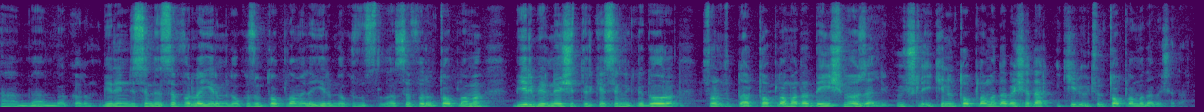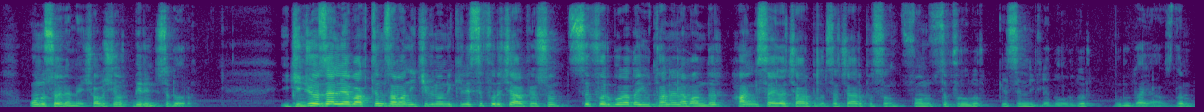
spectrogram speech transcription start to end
Hemen bakalım. Birincisinde 0 ile 29'un toplamı ile 29 ile 0'ın toplamı birbirine eşittir. Kesinlikle doğru. Çocuklar toplamada değişme özelliği. 3 ile 2'nin toplamı da 5 eder. 2 ile 3'ün toplamı da 5 eder. Onu söylemeye çalışıyor. Birincisi doğru. İkinci özelliğe baktığım zaman 2012 ile 0'ı çarpıyorsun. 0 burada yutan elemandır. Hangi sayıyla çarpılırsa çarpılsın sonuç 0 olur. Kesinlikle doğrudur. Bunu da yazdım.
